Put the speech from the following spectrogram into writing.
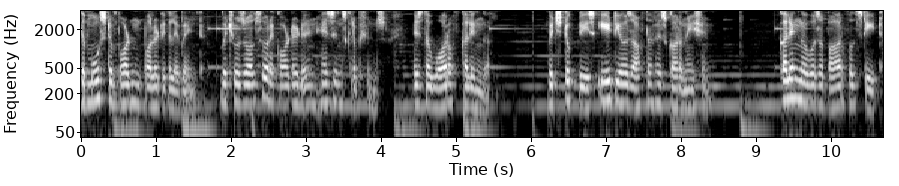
The most important political event, which was also recorded in his inscriptions, is the War of Kalinga, which took place eight years after his coronation. Kalinga was a powerful state,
